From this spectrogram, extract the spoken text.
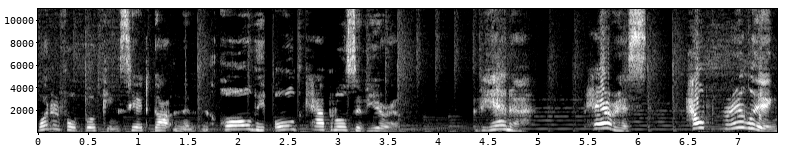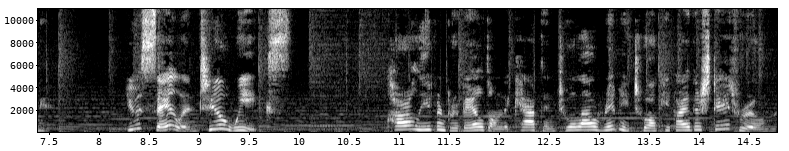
wonderful bookings he had gotten them in all the old capitals of Europe. Vienna, Paris, how thrilling! You sail in two weeks. Carl even prevailed on the captain to allow Remy to occupy their stateroom.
